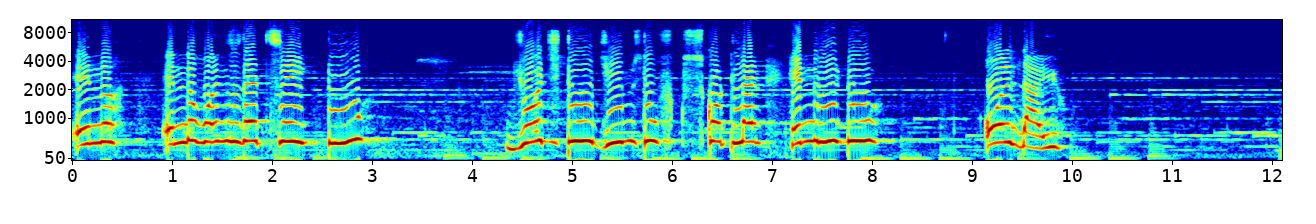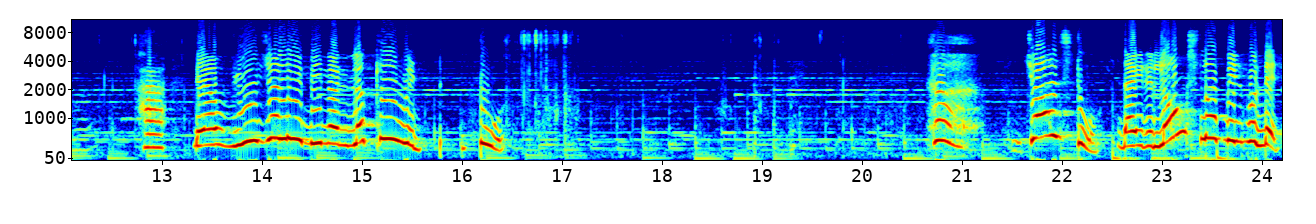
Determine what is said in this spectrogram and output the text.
And, and the ones that say two George II, James II, Scotland, Henry II, all die. Ha, they have usually been unlucky with died a long, slow, painful death,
